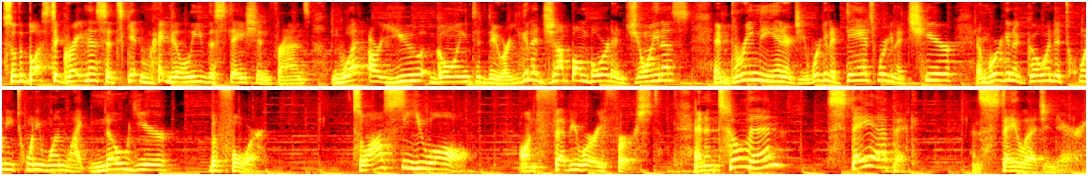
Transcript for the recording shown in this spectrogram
So the bus to greatness, it's getting ready to leave the station, friends. What are you going to do? Are you going to jump on board and join us and bring the energy? We're going to dance, we're going to cheer, and we're going to go into 2021 like no year before. So I'll see you all on February 1st. And until then, stay epic and stay legendary.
